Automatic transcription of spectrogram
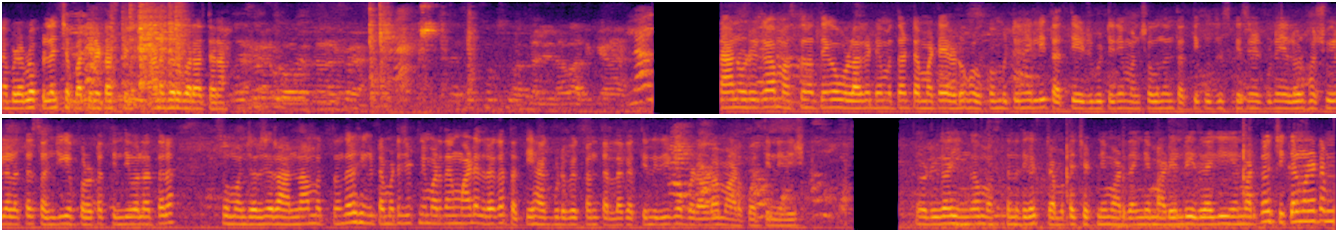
ನಾ ಬಡ ಬಡ ಪಲ್ಲ ಚಪಾತಿ ಲಟಾಸ್ತೀನಿ ಅಣಗರು ಬರತ್ತನ ನಾನು ನೋಡ್ರಿಗ ಮಸ್ತನತ್ತೆಗ ಉಳ್ಳಾಗಡ್ಡೆ ಮತ್ತು ಟಮಾಟೆ ಎರಡು ಹೊಳ್ಕೊಂಡ್ಬಿಟ್ಟಿನಿ ಇಲ್ಲಿ ತತ್ತಿ ಇಟ್ಬಿಟ್ಟಿನಿ. ಮನುಷ್ಯ ಒಂದೊಂದು ತತ್ತಿ ಕುದಿಸ್ಕೇಸಿನ ಇಟ್ಬಿಟ್ಟಿನಿ. ಎಲ್ಲರೂ ಹಸು ಇಲ್ಲತ್ತಾರ ಸಂಜಿಗೆ ಪರೋಟ ತಿಂದಿವಲ್ಲತ್ತಾರ ಸೊ ಜರ ಜರ ಅನ್ನ ಮತ್ತಂದ್ರೆ ಹಿಂಗೆ ಟಮಾಟೆ ಚಟ್ನಿ ಮಾಡ್ದಂಗೆ ಮಾಡಿ ಅದ್ರಾಗ ತತ್ತಿ ಹಾಕ್ಬಿಡ್ಬೇಕಂತೆಲ್ಲ ಗತ್ತಿನಿ ಈಗ ಬಡ ಮಾಡ್ಕೊತೀನಿ ಇದಿಷ್ಟು ನೋಡ್ರಿಗ ಹಿಂಗೆ ಮಸ್ತ್ ಅನ್ನೋದೀಗ ಟೊಮೆಟೊ ಚಟ್ನಿ ಮಾಡ್ದಂಗೆ ಮಾಡೇನ್ರಿ. ಇದ್ರಾಗ ಏನು ಮಾಡ್ತೀವಿ? ಚಿಕನ್ ಮಾಡೋ ಟೈಮ್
